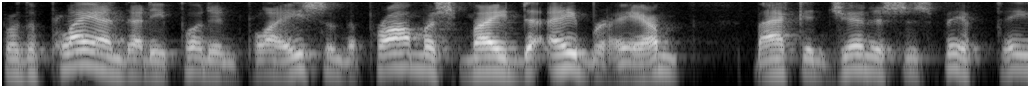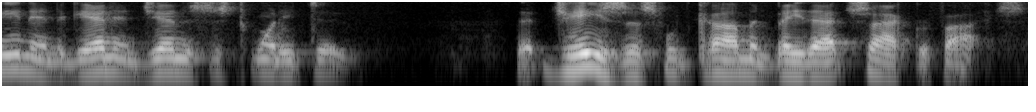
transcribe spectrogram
for the plan that He put in place and the promise made to Abraham back in Genesis 15 and again in Genesis 22 that Jesus would come and be that sacrifice.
